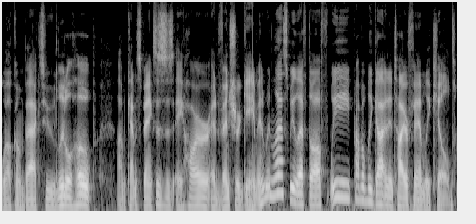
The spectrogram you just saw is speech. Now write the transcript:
Welcome back to Little Hope. I'm Captain Spandex. This is a horror adventure game, and when last we left off, we probably got an entire family killed.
